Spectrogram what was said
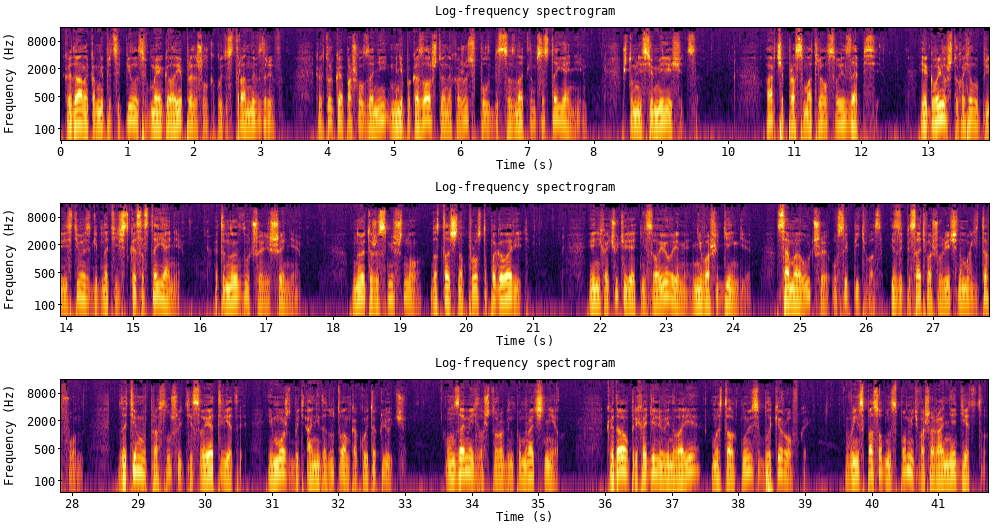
Когда она ко мне прицепилась, в моей голове произошел какой-то странный взрыв. Как только я пошел за ней, мне показалось, что я нахожусь в полубессознательном состоянии что мне все мерещится. Арчи просматривал свои записи. Я говорил, что хотел бы привести вас в гипнотическое состояние. Это наилучшее решение. Но это же смешно. Достаточно просто поговорить. Я не хочу терять ни свое время, ни ваши деньги. Самое лучшее – усыпить вас и записать вашу речь на магнитофон. Затем вы прослушаете свои ответы, и, может быть, они дадут вам какой-то ключ. Он заметил, что Робин помрачнел. Когда вы приходили в январе, мы столкнулись с блокировкой. Вы не способны вспомнить ваше раннее детство.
